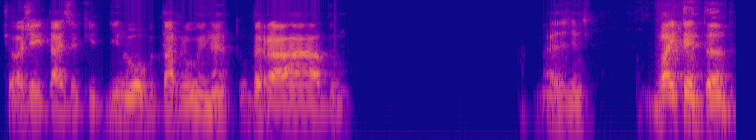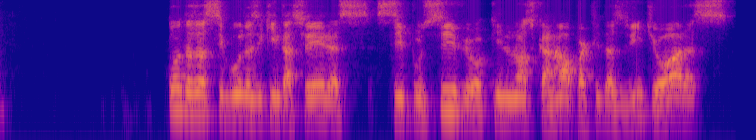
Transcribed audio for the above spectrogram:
Deixa eu ajeitar isso aqui de novo, tá ruim, né? Tudo errado. Mas a gente vai tentando. Todas as segundas e quintas-feiras, se possível, aqui no nosso canal, a partir das 20 horas.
